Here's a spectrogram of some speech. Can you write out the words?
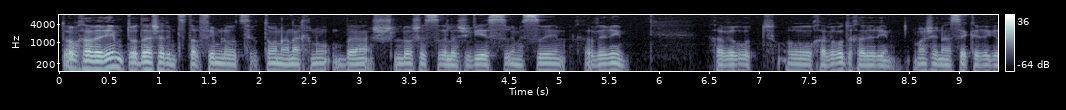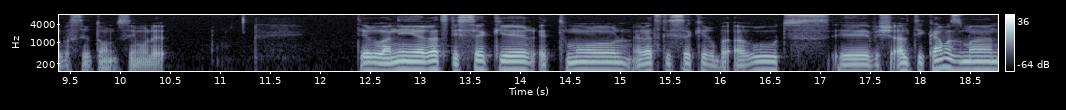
טוב חברים, תודה שאתם מצטרפים לעוד סרטון, אנחנו ב-13 לשביעי 2020. חברים, חברות, או חברות וחברים, מה שנעשה כרגע בסרטון, שימו לב. תראו, אני הרצתי סקר אתמול, הרצתי סקר בערוץ, אה, ושאלתי כמה זמן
